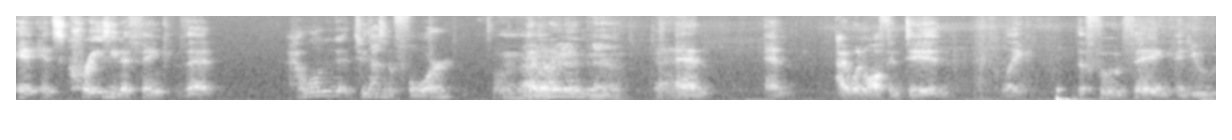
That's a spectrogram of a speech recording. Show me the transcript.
it, it's crazy to think that how long ago? Two thousand four. Mm-hmm. You know what I mean? Yeah. and and I went off and did like the food thing, and you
